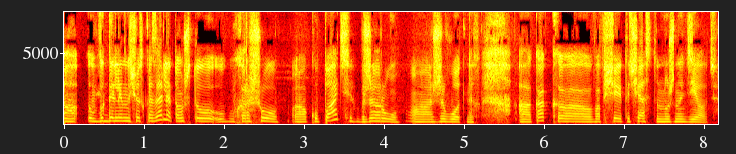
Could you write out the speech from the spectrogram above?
А, вы, Галина, еще сказали о том, что хорошо а, купать в жару а, животных. А как вообще это часто нужно делать?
